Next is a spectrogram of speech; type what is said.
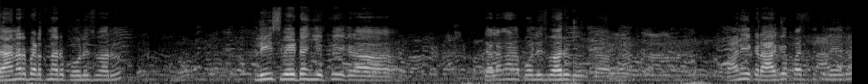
బ్యానర్ పెడుతున్నారు పోలీసు వారు. ప్లీజ్ వెయిట్ అని చెప్పి ఇక్కడ తెలంగాణ పోలీసు వారు కానీ ఇక్కడ ఆగే పరిస్థితి లేదు.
